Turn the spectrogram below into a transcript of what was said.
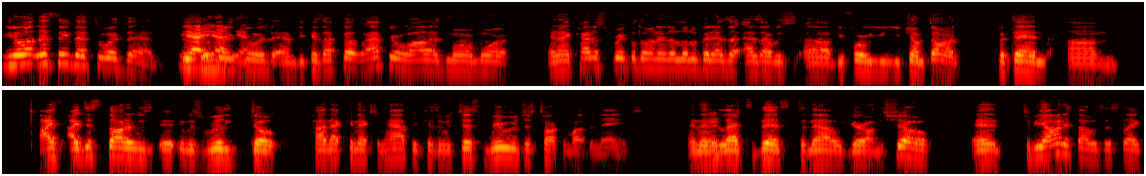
you know what? Let's save that towards the end. Let's yeah, yeah, yeah. Towards the end because I felt after a while as more and more, and I kind of sprinkled on it a little bit as I, as I was uh, before you, you jumped on, but then um I I just thought it was it, it was really dope how that connection happened because it was just we were just talking about the names, and then it led to this to now you're on the show, and to be honest, I was just like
